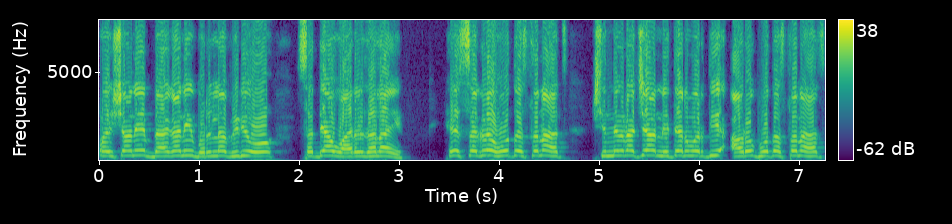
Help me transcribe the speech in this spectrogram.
पैशाने बॅगाने भरलेला व्हिडिओ सध्या व्हायरल झाला आहे हे सगळं होत असतानाच शिंदेगडाच्या नेत्यांवरती आरोप होत असतानाच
